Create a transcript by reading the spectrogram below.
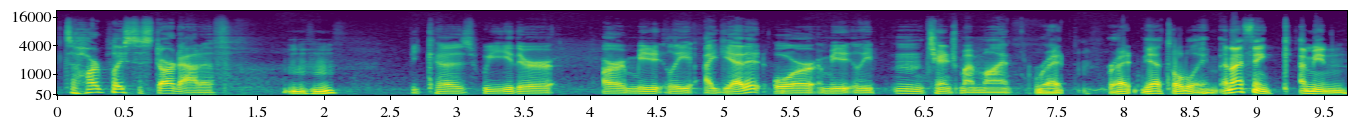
It's a hard place to start out of. Mm-hmm. Because we either are immediately, I get it, or immediately, mm, change my mind. right right yeah totally and i think i mean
